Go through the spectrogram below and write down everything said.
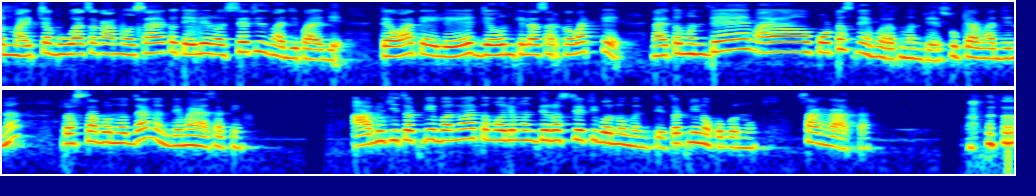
पण माईच्या बुवाचं काम असं आहे का त्याला रस्त्याचीच भाजी पाहिजे. तेव्हा त्याले जेवण केल्यासारखं वाटते. नाही तर म्हणते माया पोटच नाही भरत म्हणते सुक्या भाजीनं. रस्ता बनवत जा म्हणते माझ्यासाठी आलूची चटणी बनवा तर मला म्हणते रस्त्याची बनव म्हणते. चटणी नको बनवू. सांगा आता.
